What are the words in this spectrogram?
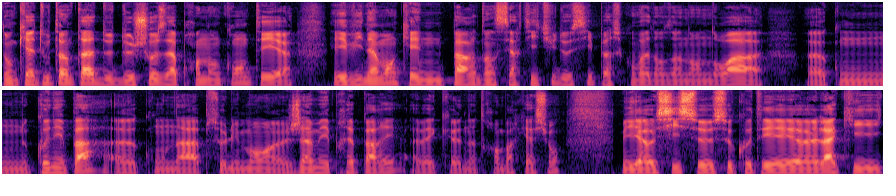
Donc il y a tout un tas de, choses à prendre en compte et, euh, et évidemment qu'il y a une part d'incertitude aussi parce qu'on va dans un endroit qu'on ne connaît pas, qu'on n'a absolument jamais préparé avec notre embarcation. Mais il y a aussi ce, côté-là qui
